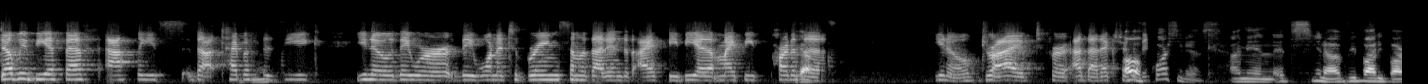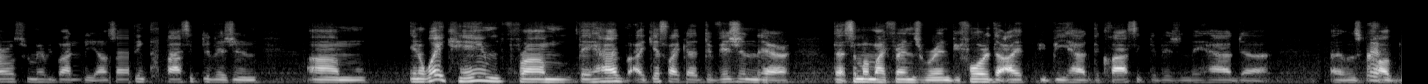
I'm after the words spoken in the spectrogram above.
WBFF athletes, that type of Mhm. physique, you know, they were they wanted to bring some of that into the IFBB. That might be part of Yeah. the, you know, drive for add that extra. oh, of course it is. I mean, it's you know everybody borrows from everybody else. I think the classic division, um, in a way, came from they had I guess like a division there that some of my friends were in before the IFBB had the classic division. They had. Uh, it was The- called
